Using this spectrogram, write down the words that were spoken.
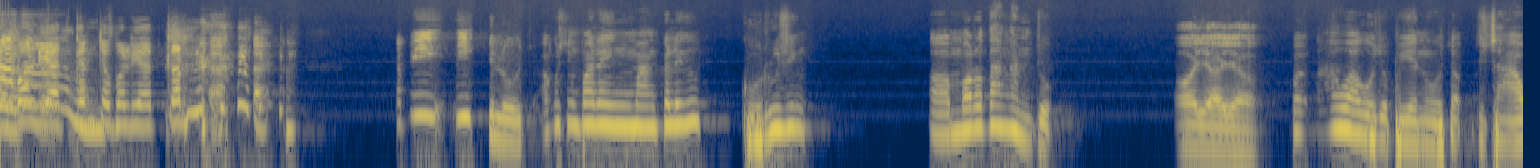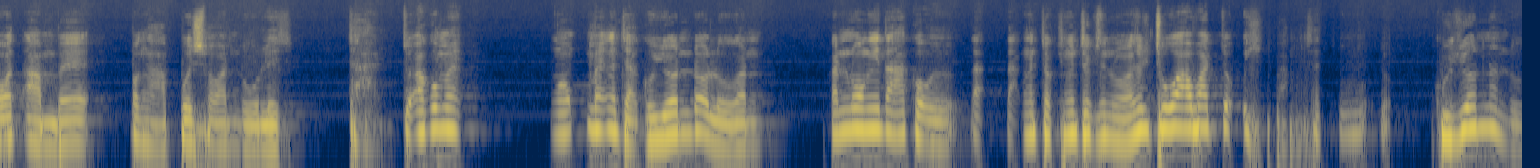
coba lihatkan, coba lihatkan. Tapi iki lho, aku sing paling mangkel iku guru sing eh, moro tangan, Cuk. Oh iya iya. Kok tahu aku cuk biyen ku, cuk dicawat ambek penghapus soal tulis. Cuk aku mek ngo- mek ngejak guyon tok lho kan. Kan wong iki takok tak tak ngejok-ngejok sini langsung cuawat cuk. Ih, bangsat cuk. cuk. Guyonan lho.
